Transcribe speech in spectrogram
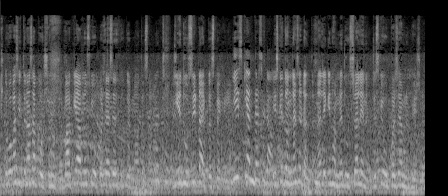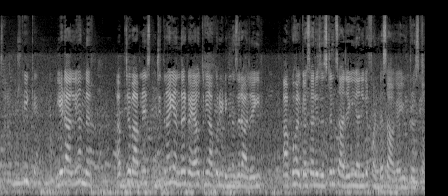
तो वो बस इतना सा पोर्शन होता है। बाकी आपने उसके ऊपर से ऐसे करना होता है सारा। अच्छा। ये दूसरी टाइप का स्पेकुलम ये इसके अंदर से डाल। इसके तो अंदर से डलता है ना लेकिन हमने दूसरा लेना जिसके ऊपर से हमने भेजना सारा ठीक है। ये डाल लिया अंदर। अब जब आपने जितना ही अंदर गया उतनी आपको रीडिंग नज़र आ जाएगी। आपको हल्का सा रेजिस्टेंस आ जाएगी यानी कि फंडस आ गया यूट्रस का।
